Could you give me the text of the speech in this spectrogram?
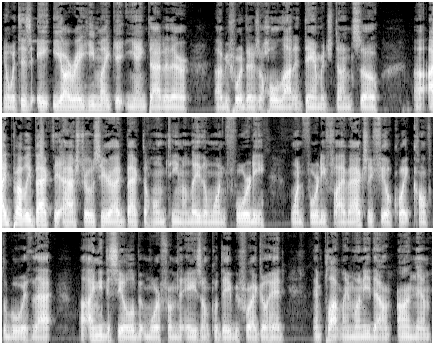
you know, with his eight ERA, he might get yanked out of there uh, before there's a whole lot of damage done. So uh, I'd probably back the Astros here. I'd back the home team and lay the 140, 145. I actually feel quite comfortable with that. Uh, I need to see a little bit more from the A's, Uncle Dave, before I go ahead and plot my money down on them.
